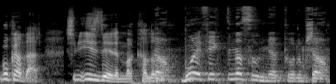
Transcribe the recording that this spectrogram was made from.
Bu kadar. Şimdi izleyelim bakalım. Bu efekti nasıl mı yapıyorum çıkacağım.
